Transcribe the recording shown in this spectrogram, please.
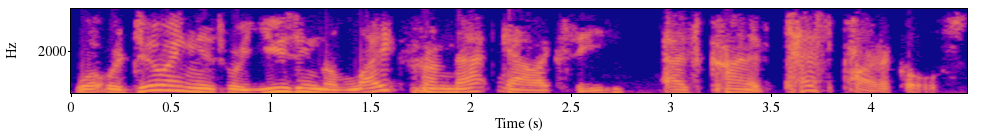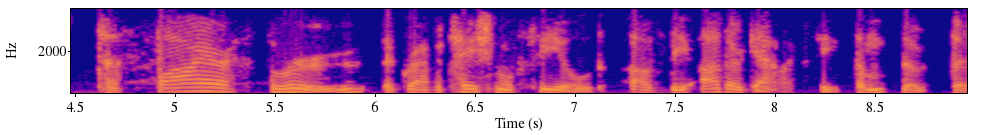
What we're doing is we're using the light from that galaxy as kind of test particles to fire through the gravitational field of the other galaxy, the, the, the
